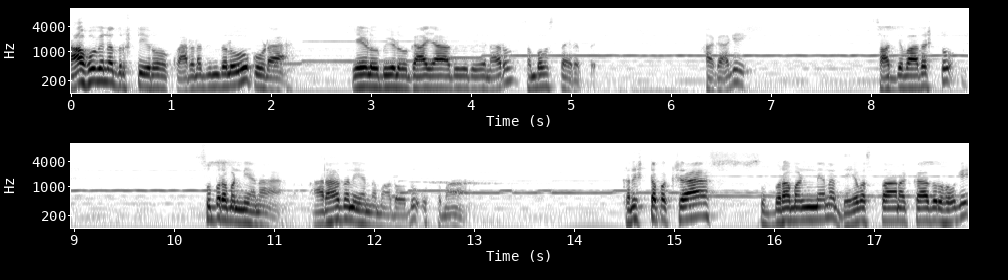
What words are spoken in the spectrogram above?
ರಾಹುವಿನ ದೃಷ್ಟಿ ಇರೋ ಕಾರಣದಿಂದಲೂ ಕೂಡ ಏಳು ಬೀಳು ಗಾಯ ಅದು ಇದು ಏನಾದ್ರು ಸಂಭವಿಸ್ತಾ ಇರುತ್ತೆ. ಹಾಗಾಗಿ ಸಾಧ್ಯವಾದಷ್ಟು ಸುಬ್ರಹ್ಮಣ್ಯನ ಆರಾಧನೆಯನ್ನು ಮಾಡೋದು ಉತ್ತಮ. ಕನಿಷ್ಠ ಪಕ್ಷ ಸುಬ್ರಹ್ಮಣ್ಯನ ದೇವಸ್ಥಾನಕ್ಕಾದರೂ ಹೋಗಿ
